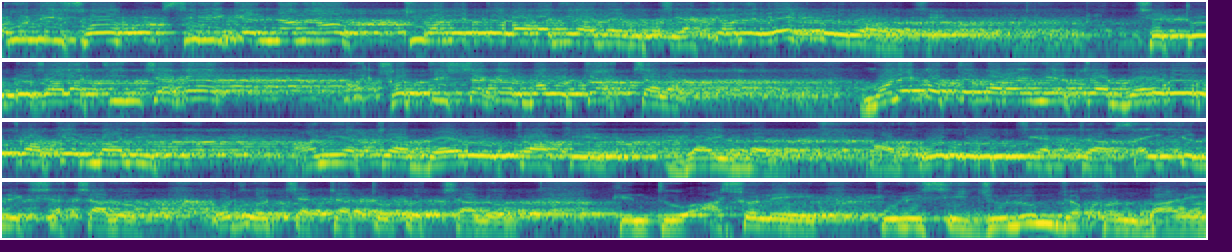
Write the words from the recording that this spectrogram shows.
পুলিশ হোক, সিভিকের নামে হোক কীভাবে আদায় হচ্ছে, একেবারে রেট করে দেওয়া হচ্ছে। সে টোটো চালাক তিন চাকার আর ছত্রিশ চাকার বড় ট্রাক চালাক। মনে করতে পারে আমি একটা বড় ট্রাকের মালিক, আমি একটা বড় ট্রাকের ড্রাইভার, আর ও তো হচ্ছে একটা সাইকেল রিক্সার চালক, ও তো হচ্ছে একটা টোটোর চালক। কিন্তু আসলে পুলিশি জুলুম যখন বাড়ে,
